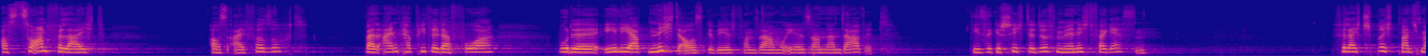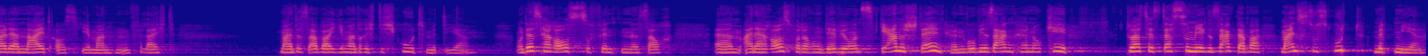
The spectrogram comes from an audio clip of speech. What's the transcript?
Aus Zorn vielleicht aus Eifersucht? Weil ein Kapitel davor wurde Eliab nicht ausgewählt von Samuel, sondern David. Diese Geschichte dürfen wir nicht vergessen. Vielleicht spricht manchmal der Neid aus jemandem, vielleicht meint es aber jemand richtig gut mit dir. Und das herauszufinden ist auch ähm, eine Herausforderung, der wir uns gerne stellen können, wo wir sagen können, okay, du hast jetzt das zu mir gesagt, aber meinst du es gut mit mir?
